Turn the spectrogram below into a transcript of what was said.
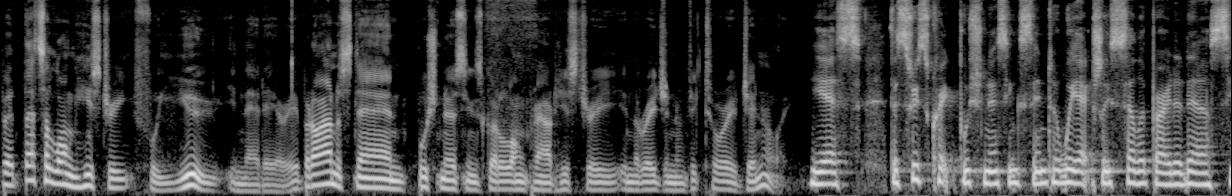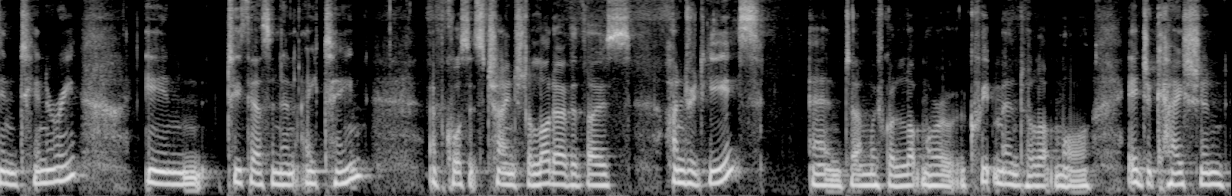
but that's a long history for you in that area. But I understand bush nursing's got a long, proud history in the region and Victoria generally. Yes, the Swifts Creek Bush Nursing Centre, we actually celebrated our centenary in 2018. Of course, it's changed a lot over those 100 years, and um, we've got a lot more equipment, a lot more education,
